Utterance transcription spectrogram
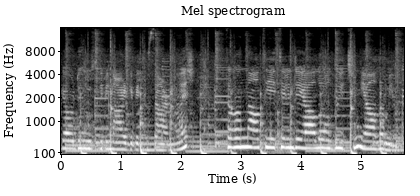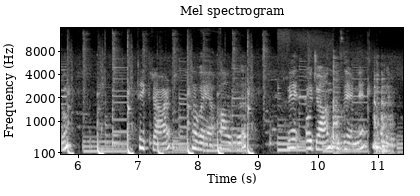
Gördüğünüz gibi nar gibi kızarmış. Tavanın altı yeterince yağlı olduğu için yağlamıyorum. Tekrar tavaya aldık ve ocağın üzerine alıyorum.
